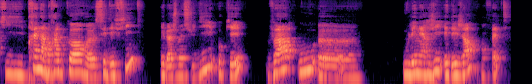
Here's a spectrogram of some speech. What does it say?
qui prennent à bras le corps ces défis. Et ben, je me suis dit, ok, va où où l'énergie est déjà en fait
